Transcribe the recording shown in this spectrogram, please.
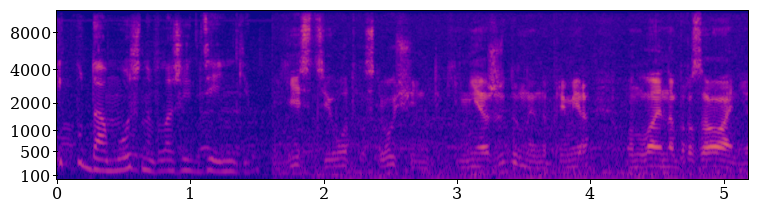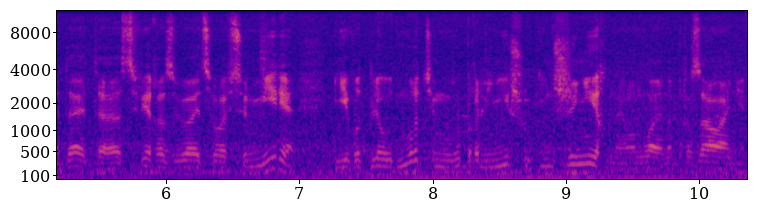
и куда можно вложить деньги. Есть и отрасли очень такие неожиданные, например, онлайн-образование. Да, эта сфера развивается во всем мире, и вот для Удмуртии мы выбрали нишу инженерное онлайн-образование.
